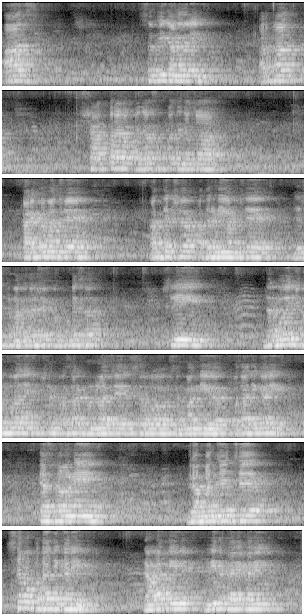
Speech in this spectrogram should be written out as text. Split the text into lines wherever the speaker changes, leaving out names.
आज सव्वीस जानेवारी अर्थात शहात्तराव्या प्रजासत्ताक दिनाच्या कार्यक्रमाचे अध्यक्ष आदरणीय आमचे ज्येष्ठ मार्गदर्शक कुरकुटे सर श्री धर्मवीर शंभूराजे शिक्षण प्रसारक मंडळाचे सर्व सन्माननीय पदाधिकारी त्याचप्रमाणे ग्रामपंचायतचे सर्व पदाधिकारी गावातील विविध कार्यकारी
